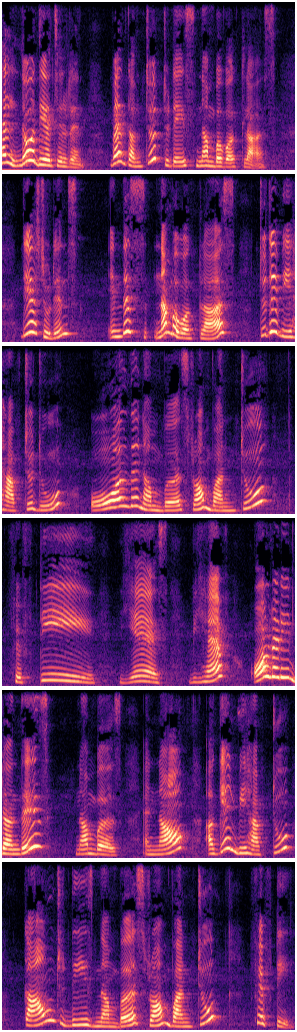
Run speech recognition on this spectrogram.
Hello, dear children. Welcome to today's number work class. Dear students, in this number work class, today we have to do all the numbers from 1 to 50. Yes, we have already done these numbers and now again we have to count these numbers from 1 to 50.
